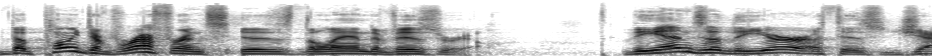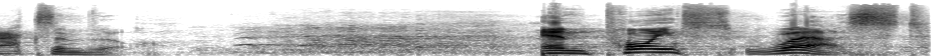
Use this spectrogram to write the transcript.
the point of reference is the land of Israel. The ends of the earth is Jacksonville and points west.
